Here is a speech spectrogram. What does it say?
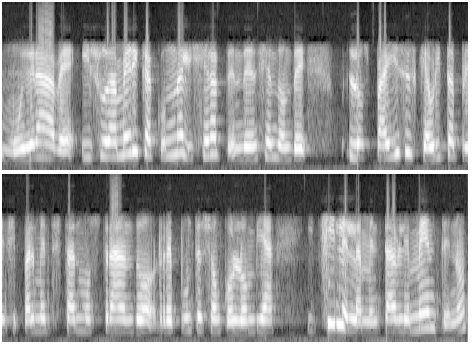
muy grave y Sudamérica con una ligera tendencia en donde los países que ahorita principalmente están mostrando repuntes son Colombia y Chile, lamentablemente, ¿no?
